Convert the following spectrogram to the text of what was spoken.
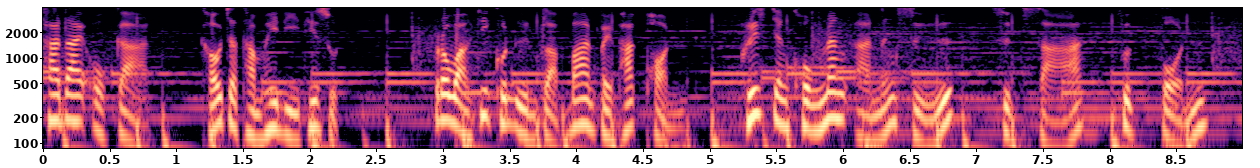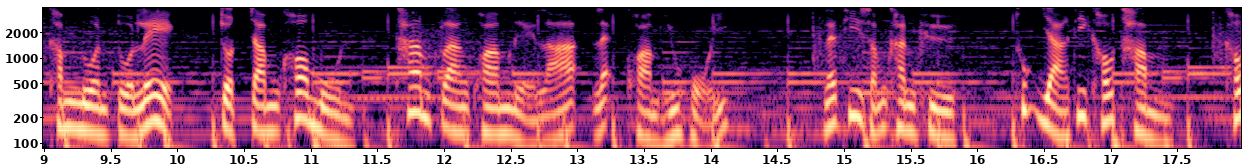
ถ้าได้โอกาส เขาจะทำให้ดีที่สุด ระหว่างที่คนอื่นกลับบ้านไปพักผ่อน คริสยังคงนั่งอ่านหนังสือ ศึกษา ฝึกฝน คำนวณตัวเลข จดจำข้อมูล ท่ามกลางความเหนื่อยล้าและความหิวโหย และที่สำคัญคือ ทุกอย่างที่เขาทำเขา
